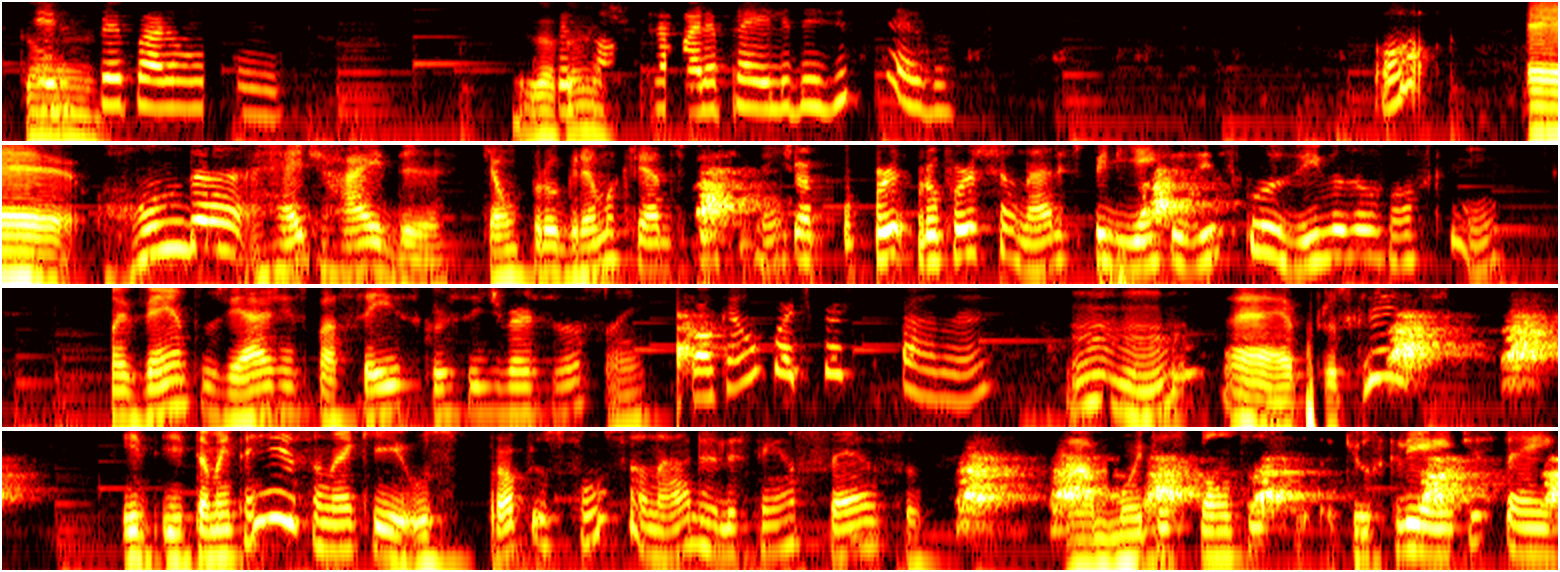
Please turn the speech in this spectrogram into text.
Então, Eles preparam O pessoal Exatamente. que trabalha pra ele desde cedo. Ó, é, Honda Head Rider, que é um programa criado especialmente para propor- proporcionar experiências exclusivas aos nossos clientes. Eventos, viagens, passeios, cursos e diversas ações. Qualquer um pode participar, né? Uhum, é, para os clientes. E, e também tem isso, né, que os próprios funcionários, eles têm acesso a muitos pontos que os clientes têm.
